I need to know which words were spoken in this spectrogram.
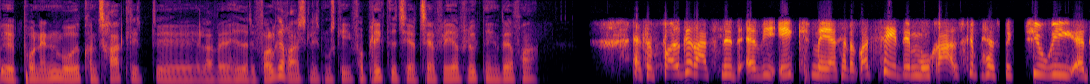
øh, på en anden måde kontraktligt, øh, eller hvad hedder det, folkeretsligt måske, forpligtet til at tage flere flygtninge derfra? Altså folkeretsligt er vi ikke, men jeg kan da godt se det moralske perspektiv i, at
